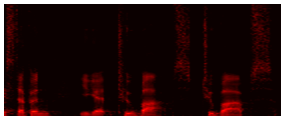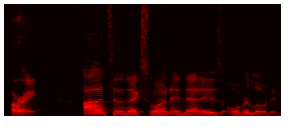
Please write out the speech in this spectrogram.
stepping, you get two bops, two bops. All right, on to the next one, and that is overloaded.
